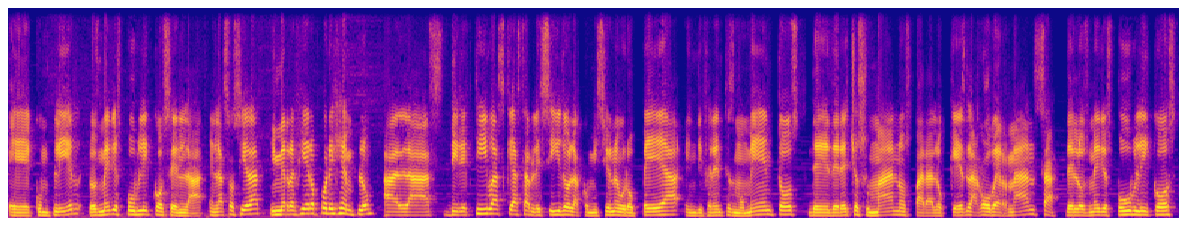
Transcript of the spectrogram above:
eh, cumplir los medios públicos en la, en la sociedad. Y me refiero, por ejemplo, a las directivas que ha establecido la Comisión Europea en diferentes momentos de derechos humanos para lo que es la gobernanza de los medios públicos,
